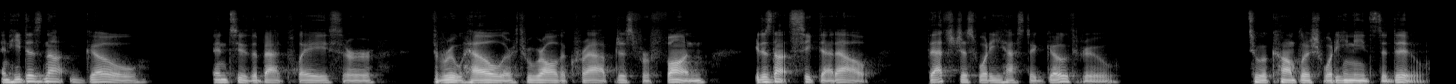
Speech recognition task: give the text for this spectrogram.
and he does not go into the bad place or through hell or through all the crap just for fun. He does not seek that out. That's just what he has to go through to accomplish what he needs to do.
